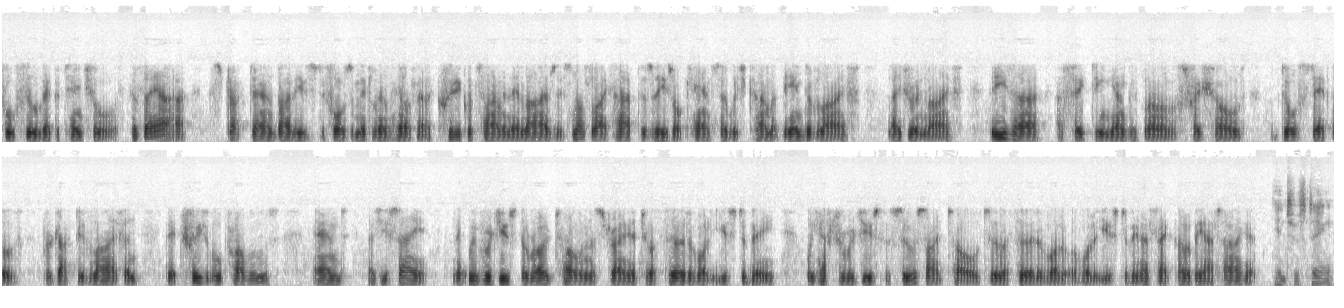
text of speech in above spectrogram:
fulfill their potential because they are struck down by these forms of mental ill health at a critical time in their lives. It's not like heart disease or cancer, which come at the end of life, later in life. These are affecting young people on the threshold, doorstep of productive life, and they're treatable problems. And as you say, We've reduced the road toll in Australia to a third of what it used to be. We have to reduce the suicide toll to a third of what, of what it used to be. That's got to be our target. Interesting.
